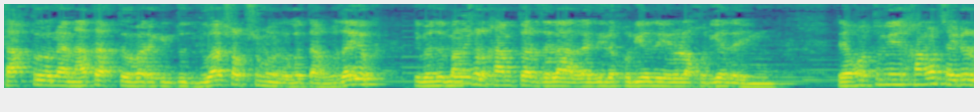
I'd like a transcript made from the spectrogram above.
থাকতেও না না থাকতেও পারে কিন্তু দুয়া সবসময় লগত থাকব। যাই হোক এবার মানুষের খাম তো আর জেলা আল্লাহ দিলে করিয়া যাই ওরা করিয়া যাই এখন তুমি খামর সাইডের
